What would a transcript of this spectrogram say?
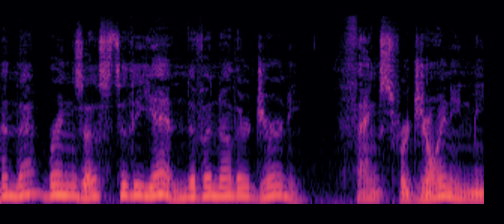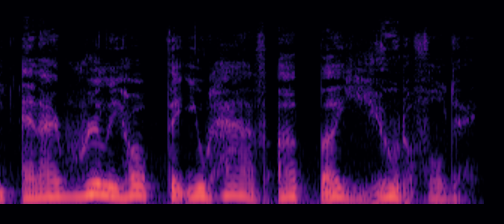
And that brings us to the end of another journey. Thanks for joining me, and I really hope that you have a beautiful day.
